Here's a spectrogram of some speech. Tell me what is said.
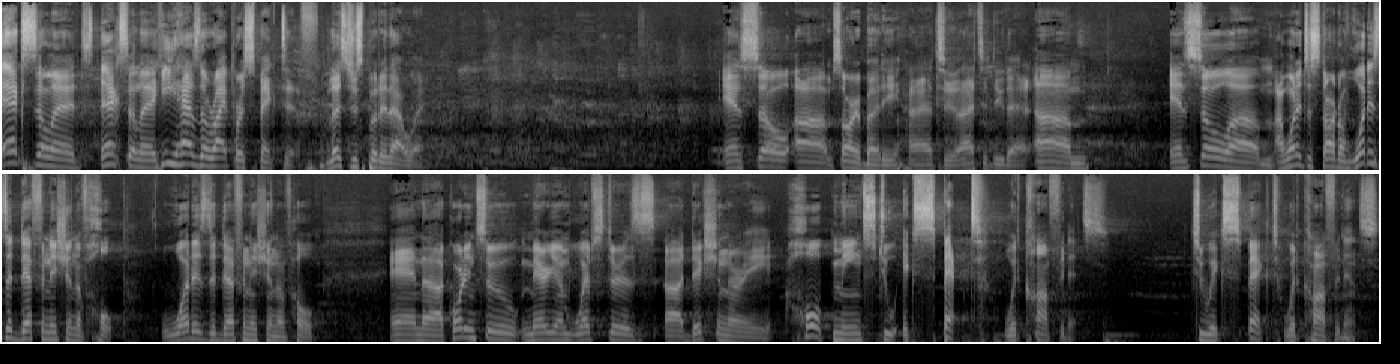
excellent, excellent. He has the right perspective. Let's just put it that way. And so, um, sorry, buddy, I had to, I had to do that. Um, and so, um, I wanted to start off. What is the definition of hope? What is the definition of hope? And uh, according to Merriam-Webster's uh, dictionary, hope means to expect with confidence. To expect with confidence.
